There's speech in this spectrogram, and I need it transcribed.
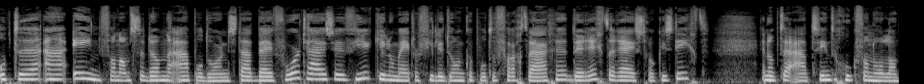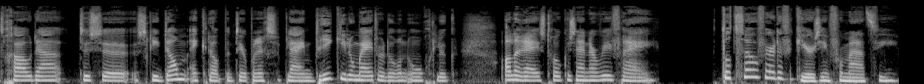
Op de A1 van Amsterdam naar Apeldoorn staat bij Voorthuizen 4 kilometer file door een kapotte vrachtwagen. De rechte rijstrook is dicht. En op de A20 hoek van Holland-Gouda tussen Schiedam en knooppunt Terbrechtseplein 3 kilometer door een ongeluk. Alle rijstroken zijn er weer vrij. Tot zover de verkeersinformatie.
